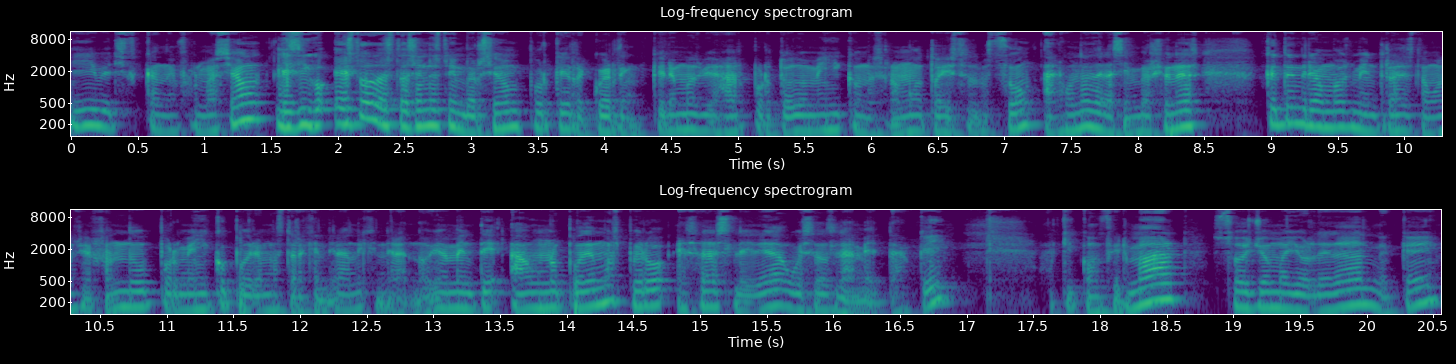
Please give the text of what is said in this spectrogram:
Y verificando información. Les digo, esto está haciendo esta inversión porque recuerden, queremos viajar por todo México en nuestra moto y estas son algunas de las inversiones que tendríamos mientras estamos viajando por México. Podríamos estar generando y generando. Obviamente aún no podemos, pero esa es la idea o esa es la meta, ¿ok? Aquí confirmar, soy yo mayor de edad, ¿ok?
